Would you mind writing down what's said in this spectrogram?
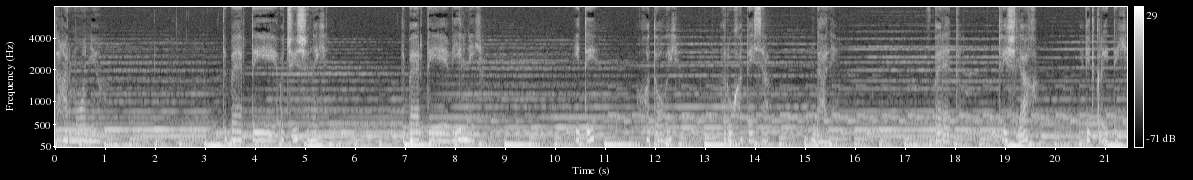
та гармонію. Тепер ти очищений, тепер ти вільний, і ти готовий рухатися далі. Вперед, твій шлях відкритий.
